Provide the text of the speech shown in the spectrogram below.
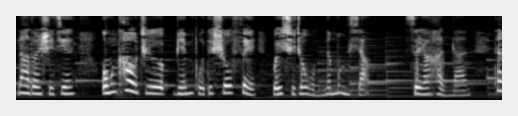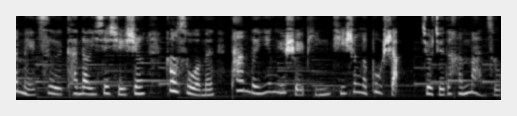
那段时间，我们靠着绵薄的收费维持着我们的梦想。虽然很难，但每次看到一些学生告诉我们他们的英语水平提升了不少，就觉得很满足。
